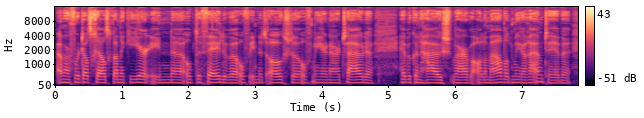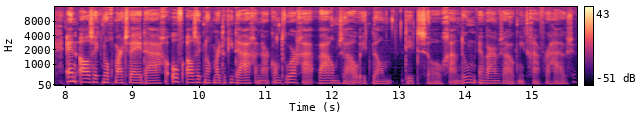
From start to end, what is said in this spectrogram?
maar voor dat geld kan ik hier in, op de Veluwe of in het oosten of meer naar het zuiden. Heb ik een huis waar we allemaal wat meer ruimte hebben. En als ik nog maar twee dagen of als ik nog maar drie dagen naar kantoor ga, waarom zou ik dan dit zo gaan doen? En waarom zou ik niet gaan verhuizen?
